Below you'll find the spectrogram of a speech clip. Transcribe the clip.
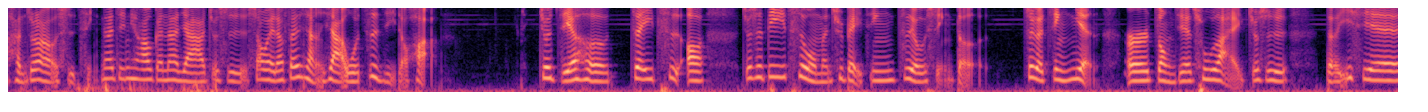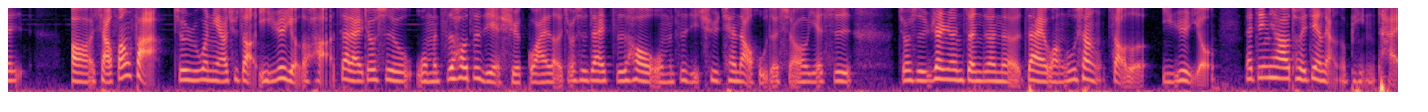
很重要的事情。那今天要跟大家就是稍微的分享一下我自己的话，就结合这一次哦，就是第一次我们去北京自由行的这个经验而总结出来，就是的一些呃小方法。就如果你要去找一日游的话，再来就是我们之后自己也学乖了，就是在之后我们自己去千岛湖的时候，也是就是认认真真的在网络上找了一日游。那今天要推荐两个平台，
